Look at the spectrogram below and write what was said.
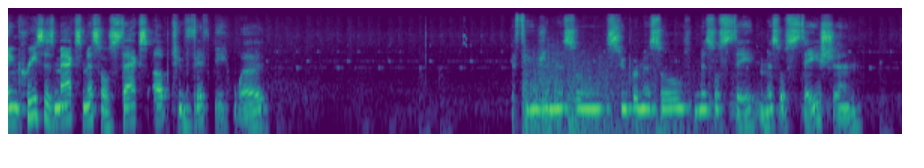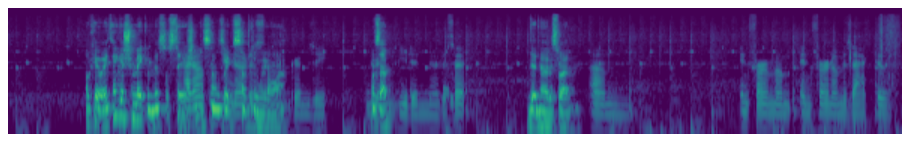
Increases max missile stacks up to 50. What? Diffusion missile, super missile, missile state, missile station. Okay, well, I think I should make a missile station. That sounds like something we that, want. Grimmsy. What's up? You didn't notice it. Didn't notice what? Um, Infernum, Infernum is active.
